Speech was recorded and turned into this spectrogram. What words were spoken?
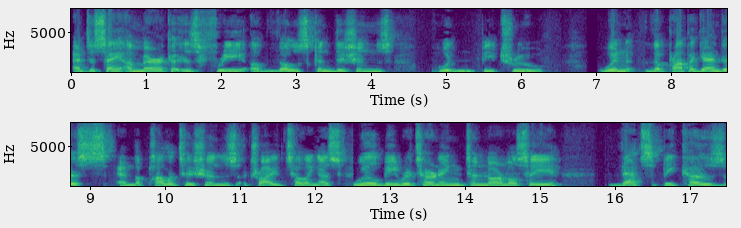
And to say America is free of those conditions wouldn't be true when the propagandists and the politicians try telling us we'll be returning to normalcy, that's because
